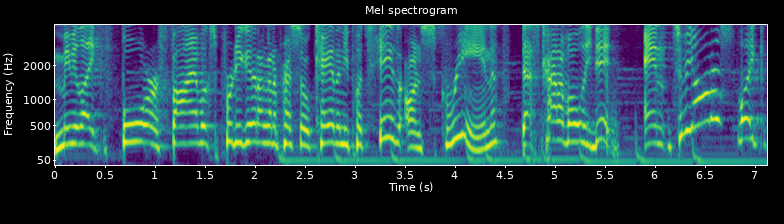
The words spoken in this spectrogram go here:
Maybe like four or five looks pretty good. I'm gonna press okay then he puts his on screen. That's kind of all he did. And to be honest like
